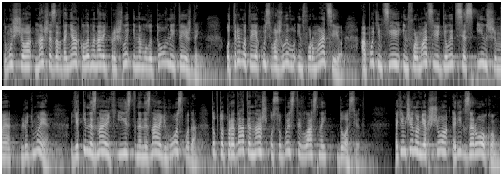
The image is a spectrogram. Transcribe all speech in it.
Тому що наше завдання, коли ми навіть прийшли і на молитовний тиждень, отримати якусь важливу інформацію, а потім цією інформацією ділитися з іншими людьми, які не знають істини, не знають Господа, тобто передати наш особистий власний досвід. Таким чином, якщо рік за роком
